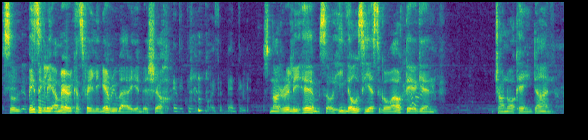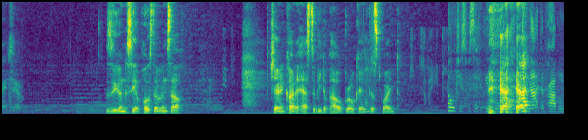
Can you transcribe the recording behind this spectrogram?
So basically, America's failing everybody in this show. everything you boys have been through. It's not really him, so he knows he has to go out there again. John Walker ain't done. Me too. Is he gonna see a post of himself? Sharon Carter has to be the power broker at this point. told you specifically that not the problem,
